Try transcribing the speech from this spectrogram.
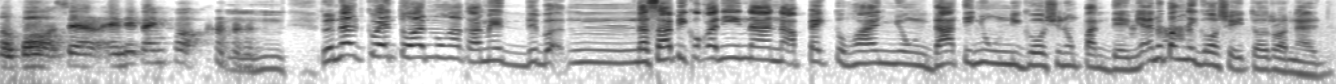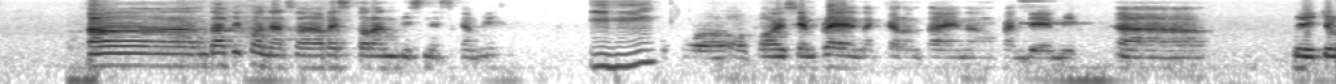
Opo, sir. Anytime po. Mhm. Ronald, kwentuhan mo nga kami, 'di ba? mm, nasabi ko kanina na apektuhan yung dati yung negosyo ng pandemya. Ano bang negosyo ito, Ronald? Ah, dati po, nasa restaurant business kami. Mhm. Opo, opo siyempre, nagkaroon tayo ng pandemic. Ah, medyo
